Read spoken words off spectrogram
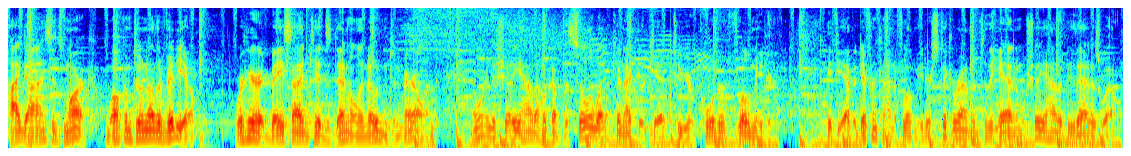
Hi guys, it's Mark. Welcome to another video. We're here at Bayside Kids Dental in Odenton, Maryland, and we're going to show you how to hook up the Silhouette connector kit to your Porter flow meter. If you have a different kind of flow meter, stick around until the end and we'll show you how to do that as well.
